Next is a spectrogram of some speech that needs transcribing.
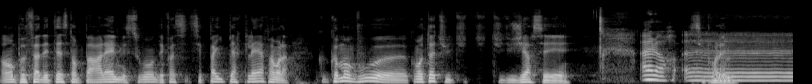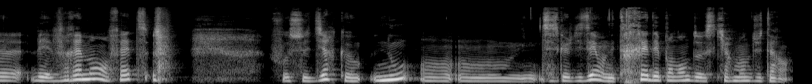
Ah, On peut faire des tests en parallèle, mais souvent, des fois, c'est pas hyper clair. Enfin voilà. C- comment vous, euh, comment toi, tu, tu, tu, tu gères ces Alors, euh, mais vraiment, en fait, faut se dire que nous, on, on- c'est ce que je disais, on est très dépendant de ce qui remonte du terrain.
